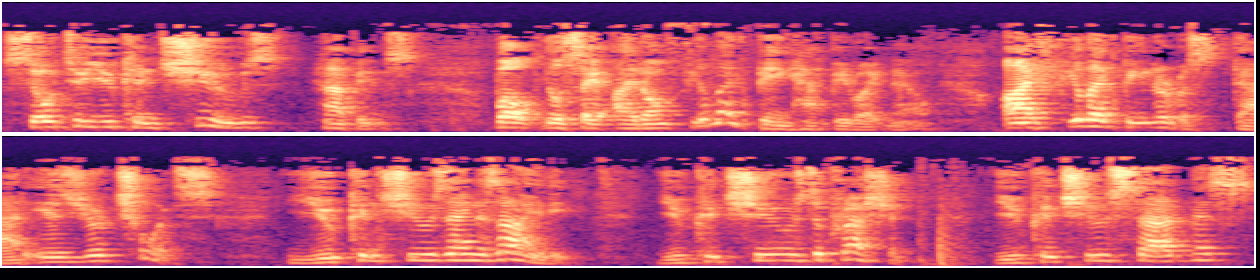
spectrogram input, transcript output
so too you can choose happiness. Well, you'll say, I don't feel like being happy right now. I feel like being nervous. That is your choice. You can choose anxiety. You could choose depression. You could choose sadness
